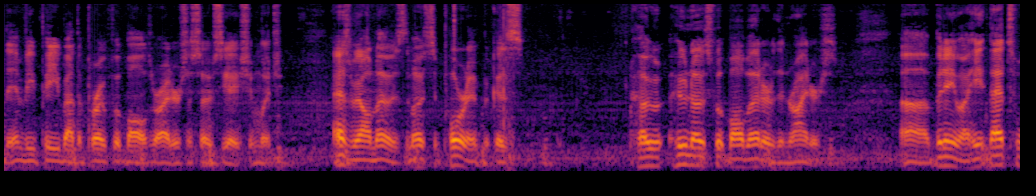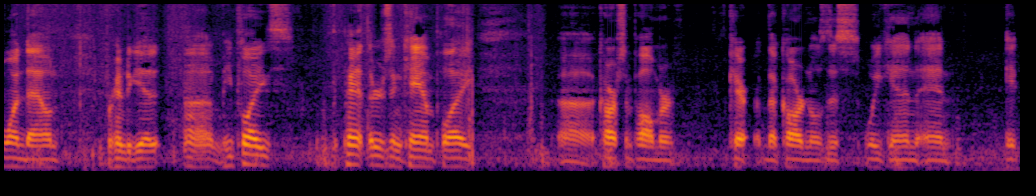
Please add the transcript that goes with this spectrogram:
the MVP by the Pro Football Writers Association, which, as we all know, is the most important because who, who knows football better than writers? Uh, but anyway, he, that's one down for him to get it. Um, he plays the Panthers and Cam play uh, Carson Palmer, Car- the Cardinals this weekend, and it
